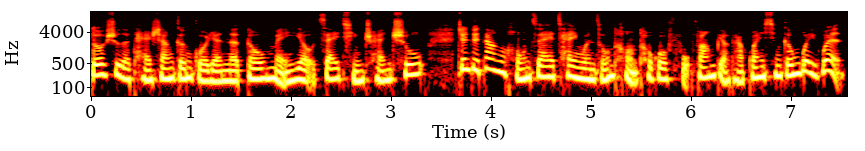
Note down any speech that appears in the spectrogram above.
多数的台商跟国人呢都没有灾情传出。针对大陆洪灾，蔡英文总统透过府方表达关心跟慰问。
